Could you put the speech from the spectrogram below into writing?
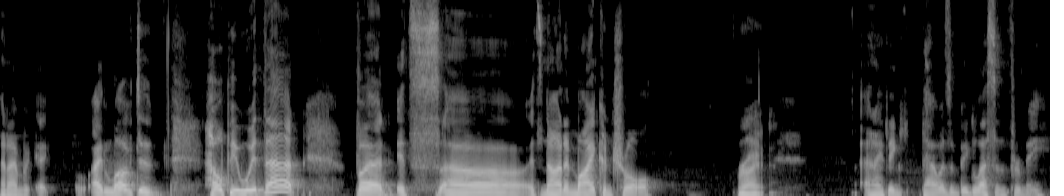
and I'm I love to help you with that, but it's uh, it's not in my control. Right. And I think that was a big lesson for me.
